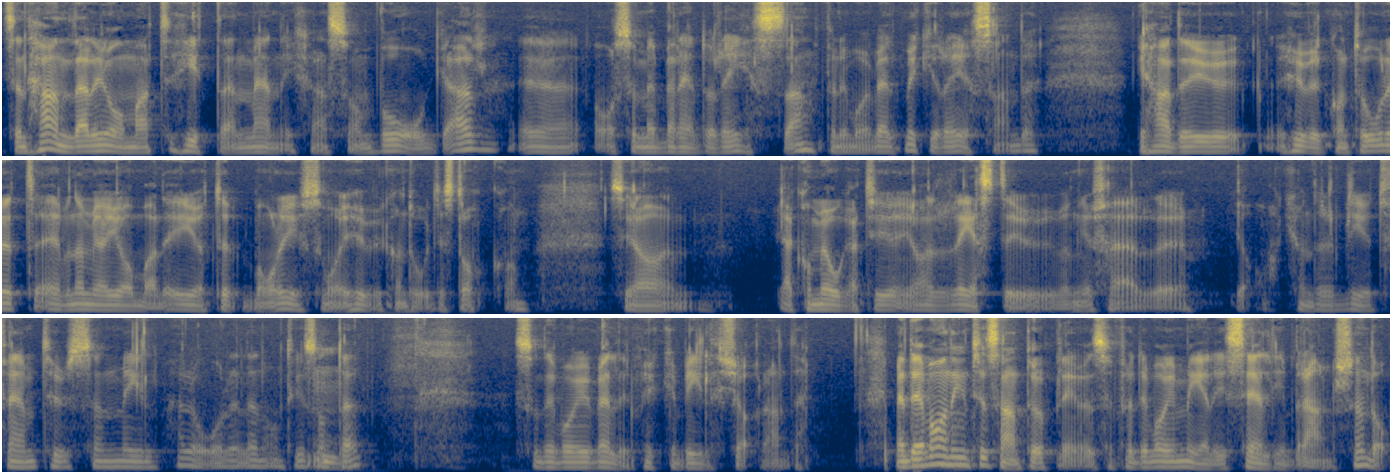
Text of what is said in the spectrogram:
Sen handlar det om att hitta en människa som vågar eh, och som är beredd att resa, för det var väldigt mycket resande. Vi hade ju huvudkontoret, även om jag jobbade i Göteborg, så var ju huvudkontoret i Stockholm. Så jag, jag kommer ihåg att jag reste ju ungefär, eh, ja, vad kunde det blivit, 5000 mil per år eller någonting sånt mm. där. Så det var ju väldigt mycket bilkörande. Men det var en intressant upplevelse, för det var ju mer i säljbranschen då.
